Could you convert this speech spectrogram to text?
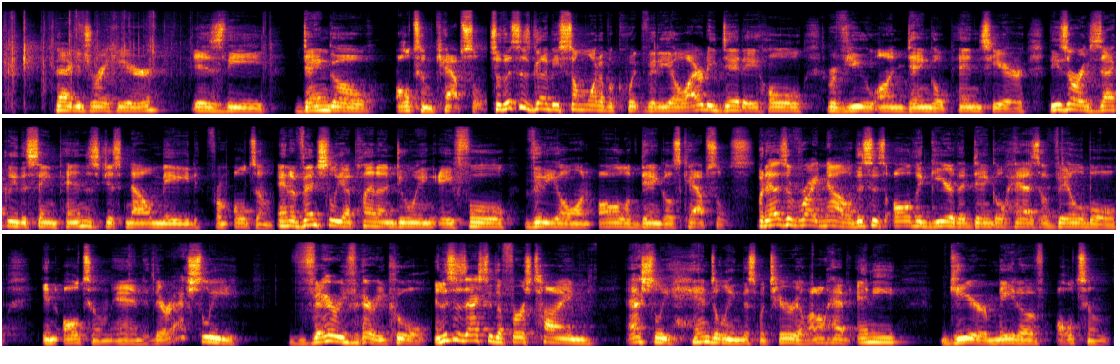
package right here is the Dango Ultem capsule. So this is going to be somewhat of a quick video. I already did a whole review on Dango pens here. These are exactly the same pens, just now made from Ultem. And eventually I plan on doing a full video on all of Dango's capsules. But as of right now, this is all the gear that Dango has available in Ultem. And they're actually very, very cool. And this is actually the first time actually handling this material. I don't have any gear made of Ultem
